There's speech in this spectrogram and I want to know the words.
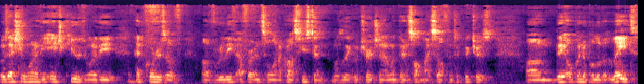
It was actually one of the HQs, one of the headquarters of of relief effort and so on across Houston was Lakewood Church, and I went there and saw it myself and took pictures. Um, they opened up a little bit late,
